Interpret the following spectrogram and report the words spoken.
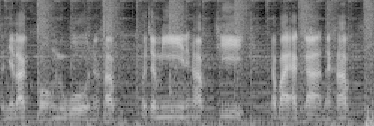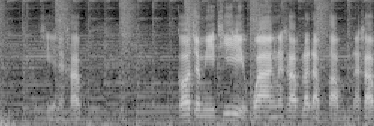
สัญลักษณ์ของ Nuvo นะครับก็จะมีนะครับที่ระบายอากาศนะครับโอเคนะครับ ก็จะมีที่วางนะครับระดับต่ำนะครับ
